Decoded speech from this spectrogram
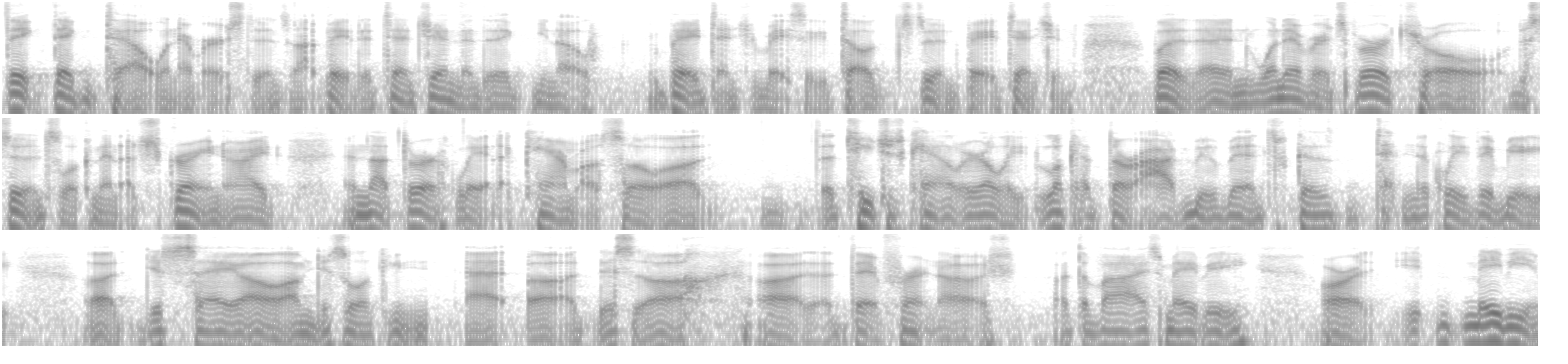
they, they can tell whenever a student's not paying attention, and they, you know, pay attention basically, tell the student to pay attention. But and whenever it's virtual, the student's looking at a screen, right, and not directly at a camera, so uh, the teachers can't really look at their eye movements because technically they'd be uh, just say, oh, I'm just looking at uh, this uh, uh, different uh, device maybe, or it, maybe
